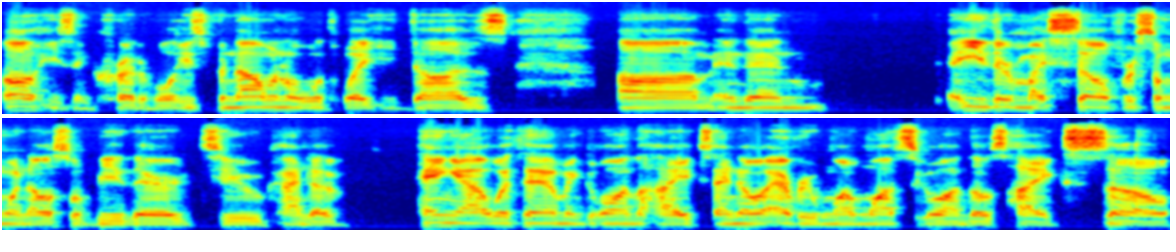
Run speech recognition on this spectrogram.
oh, he's incredible. He's phenomenal with what he does. Um, and then either myself or someone else will be there to kind of hang out with him and go on the hikes. I know everyone wants to go on those hikes. So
